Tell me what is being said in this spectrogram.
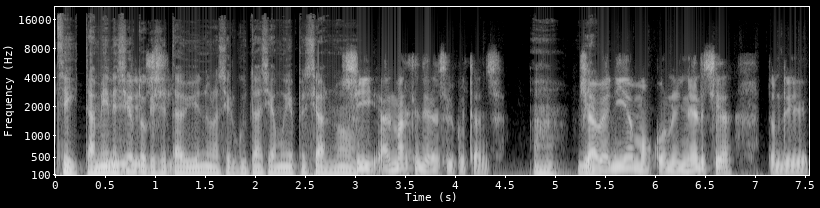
sí, también es eh, cierto que se está viviendo una circunstancia muy especial, ¿no? Sí, al margen de la circunstancia. Ajá, Ya veníamos con una inercia donde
